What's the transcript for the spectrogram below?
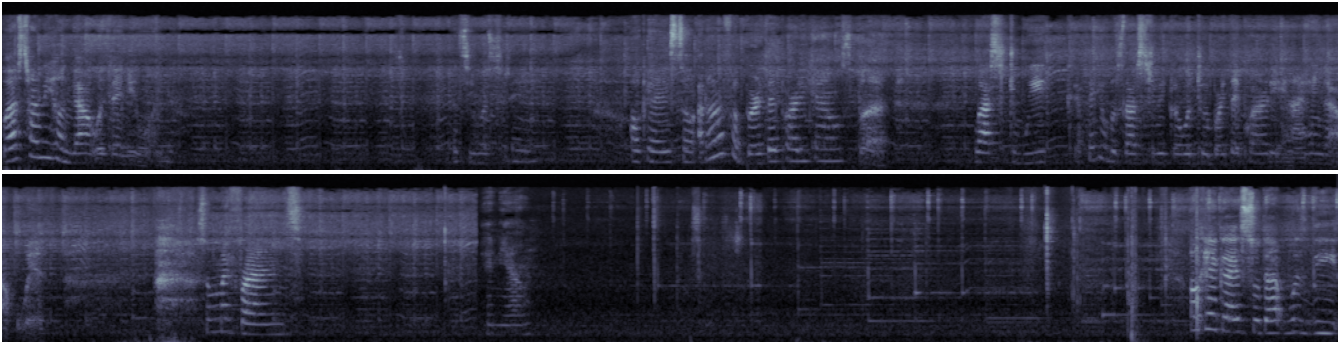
Last time you hung out with anyone. Let's see, what's today? Okay, so I don't know if a birthday party counts, but last week, I think it was last week, I went to a birthday party and I hung out with some of my friends. And yeah. Okay guys, so that was the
